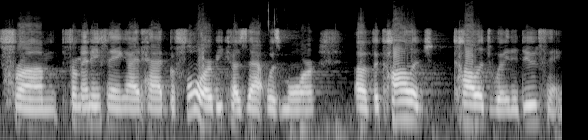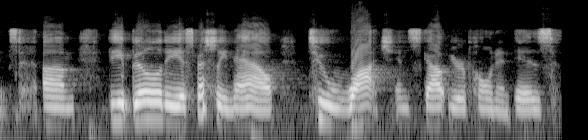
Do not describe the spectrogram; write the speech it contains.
from from anything I'd had before because that was more of the college college way to do things. Um, the ability, especially now, to watch and scout your opponent is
